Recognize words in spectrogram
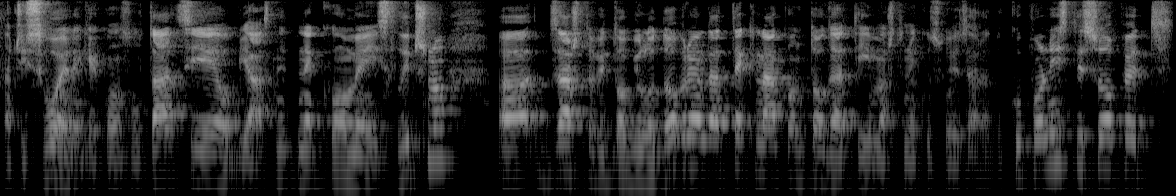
znači svoje neke konsultacije, objasniti nekome i slično. A, zašto bi to bilo dobro i onda tek nakon toga ti imaš tu neku svoju zaradu. Kuponisti su opet,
